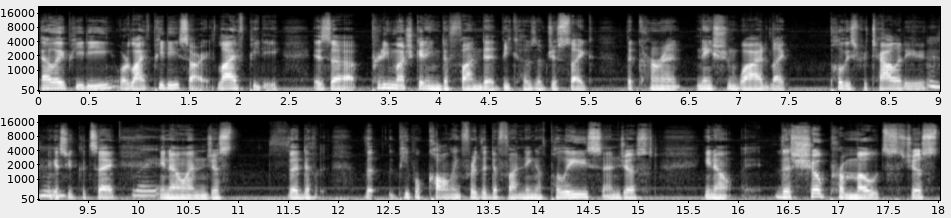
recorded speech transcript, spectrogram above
LAPD or Live PD, sorry, Live PD is uh pretty much getting defunded because of just like the current nationwide like police brutality, I guess you could say, Right. you know, and just the def- the people calling for the defunding of police and just you know the show promotes just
